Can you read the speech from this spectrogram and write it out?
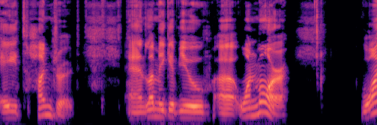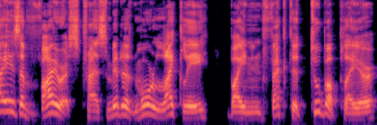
0800. And let me give you uh, one more. Why is a virus transmitted more likely by an infected tuba player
